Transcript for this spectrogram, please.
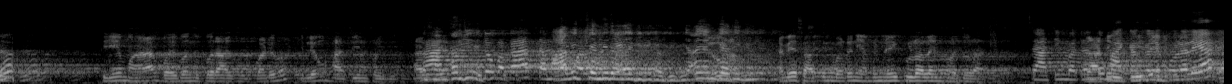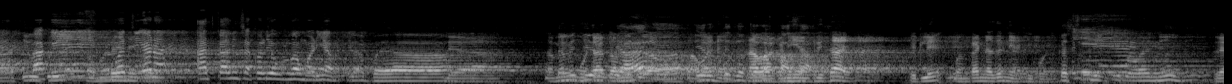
હે? તે મારા ભાઈબંધ ઉપર આજ પડ્યો એટલે હું હાચવીને ફરી શંકરજી તો બકા તમારા આવી જ કેમની દાદાગીરી કરતી હતી. આ એમ કહેતી હતી. બે સાતીન બટન એમને નહીં ખુલ્લા લઈને ફરતો રાત. સ્ટાર્ટિંગ બટન તો રાતે માયકાંગલે બોલા લે બાકી ખબર ને આજકાલની ચકલીઓ ઉડવા મળી આવે. તમે મોટા ગમે ને, વાઘની એન્ટ્રી થાય એટલે બંકાની નજર ન્યાસી પડે. કશું નીતિ બોલવાની નહીં. એટલે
